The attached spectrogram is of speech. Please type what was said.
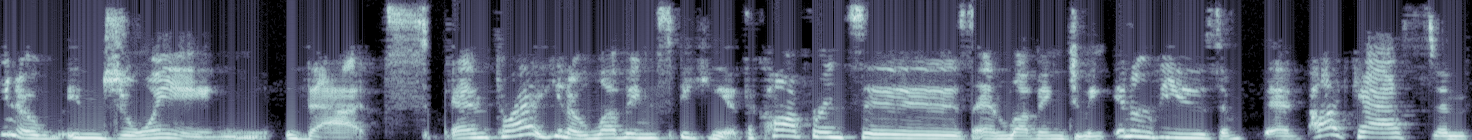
you know, enjoying that and you know, loving speaking at the conferences and loving doing interviews and, and podcasts and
